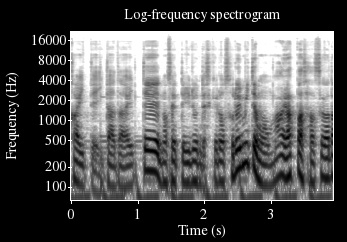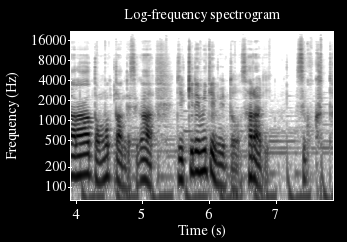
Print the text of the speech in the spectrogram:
書いていただいて載せているんですけどそれ見てもまあやっぱさすがだなと思ったんですが実機で見てみるとさらにすごかった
